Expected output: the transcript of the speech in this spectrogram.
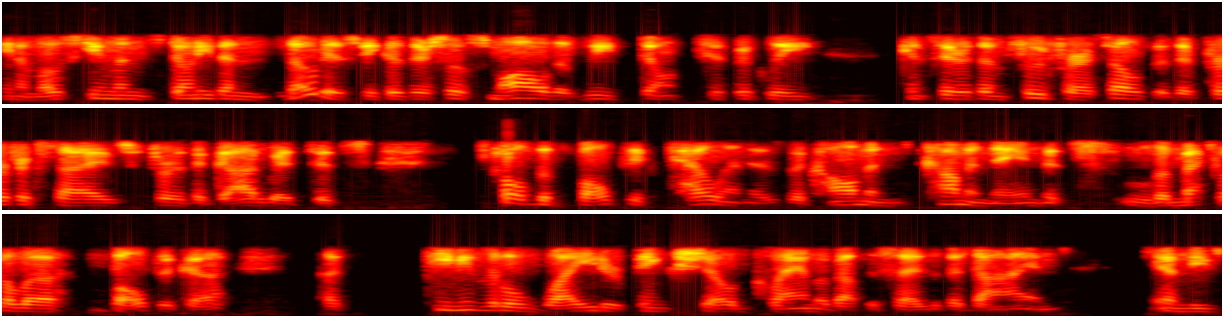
you know most humans don't even notice because they're so small that we don't typically consider them food for ourselves, but they're perfect size for the godwits. It's it's called the Baltic tellin is the common common name. It's Limecola balthica, a teeny little white or pink shelled clam about the size of a dime. And these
